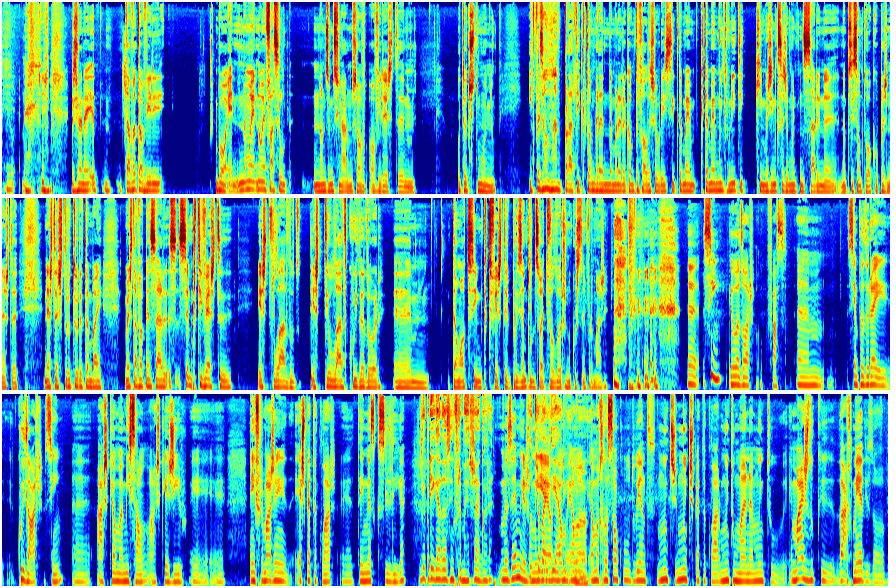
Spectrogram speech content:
Eu... Joana, estava-te a ouvir e bom, é, não é, não é fácil não nos emocionarmos ao ouvir este o teu testemunho E depois há um lado prático tão grande na maneira como tu falas sobre isto e que também, que também é muito bonito e que imagino que seja muito necessário na, na posição que tu ocupas nesta, nesta estrutura também. Mas estava a pensar, sempre tiveste este lado, este teu lado cuidador um, tão cima que te fez ter, por exemplo, 18 valores no curso de enfermagem? uh, sim, eu adoro o que faço. Um, sempre adorei cuidar, sim. Uh, acho que é uma missão, acho que é giro. É, é, a enfermagem é espetacular, é, tem imenso que se lhe diga. E obrigada aos enfermeiros, já agora. Mas é mesmo, é, é, uma, é, uma, é uma relação com o doente muito, muito espetacular, muito humana, muito, é mais do que dar remédios ou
